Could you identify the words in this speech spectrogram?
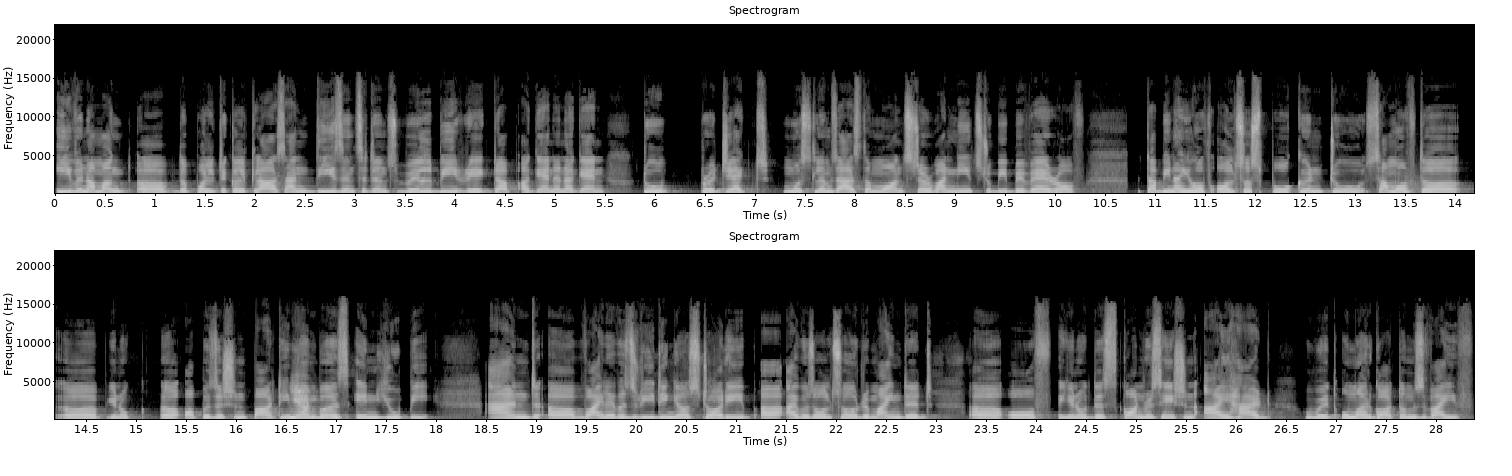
even among uh, the political class and these incidents will be raked up again and again to project Muslims as the monster one needs to be beware of. Tabina, you have also spoken to some of the uh, you know uh, opposition party yeah. members in UP. And uh, while I was reading your story, uh, I was also reminded uh, of you know this conversation I had with Umar Gautam's wife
